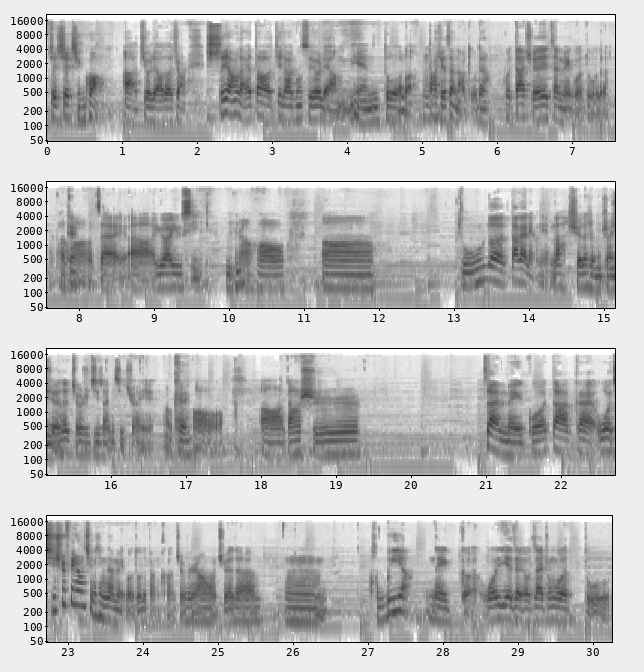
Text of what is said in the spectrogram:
这些情况啊，就聊到这儿。石阳来到这家公司有两年多了，嗯大学在哪读的呀？我大学在美国读的，OK 然后在啊、，U R U C，、然后嗯、呃读了大概两年吧，学的什么专业？学的就是计算机专业。OK 然后呃，当时在美国大概，我其实非常庆幸在美国读的本科，就是让我觉得嗯很不一样。那个我也在有在中国读。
